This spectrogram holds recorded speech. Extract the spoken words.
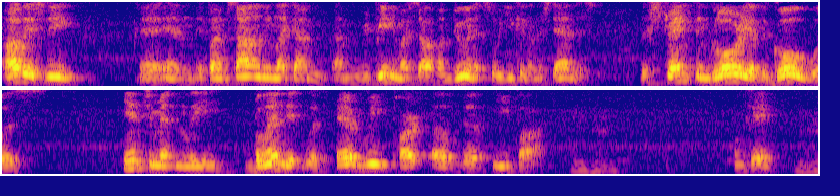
obviously, and if I'm sounding like I'm, I'm repeating myself, I'm doing it so you can understand this. The strength and glory of the gold was intimately blended with every part of the ephod. Mm-hmm. Okay? Mm-hmm.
